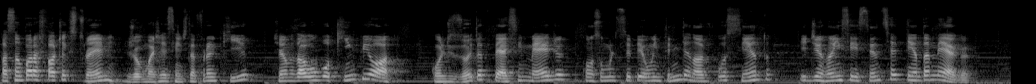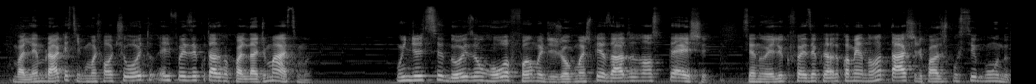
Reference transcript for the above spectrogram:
Passando para Asphalt Extreme, jogo mais recente da franquia, tivemos algo um pouquinho pior, com 18 FPS em média, consumo de CPU em 39% e de RAM em 670 MB. Vale lembrar que assim como Asphalt 8, ele foi executado com a qualidade máxima, o Injustice 2 honrou a fama de jogo mais pesado do nosso teste, sendo ele o que foi executado com a menor taxa de quadros por segundo,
